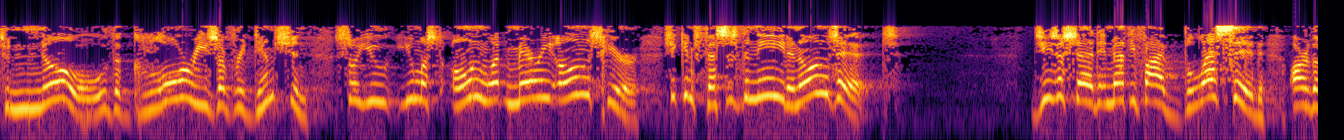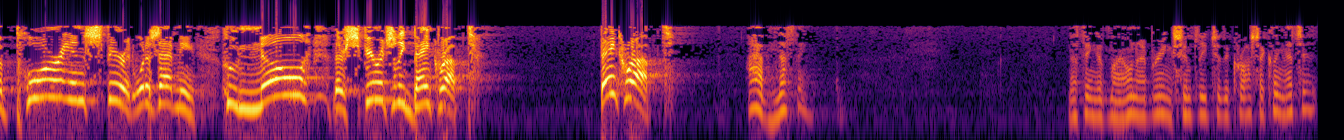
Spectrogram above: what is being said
to know the glories of redemption. So you, you must own what Mary owns here. She confesses the need and owns it. Jesus said in Matthew 5, Blessed are the poor in spirit. What does that mean? Who know they're spiritually bankrupt. Bankrupt. I have nothing. Nothing of my own I bring, simply to the cross I cling. That's it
